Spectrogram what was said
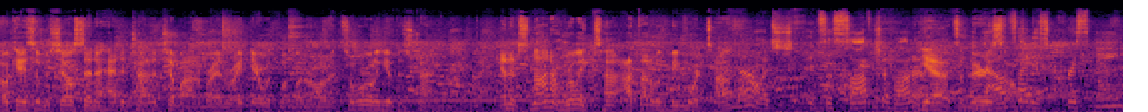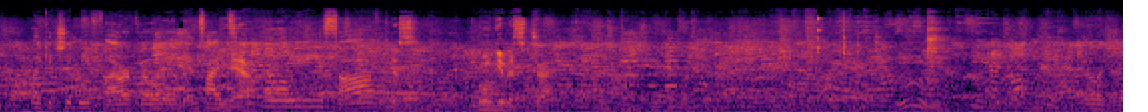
Okay, so Michelle said I had to try the ciabatta bread right there with my butter on it. So we're going to give this a try. And it's not a really tough. I thought it would be more tough. No, it's it's a soft ciabatta. Yeah, it's a Like, very The soft. outside is crispy, like it should be flour coated. The inside's Yeah. pillowy, soft. This, we're to give this a try. Mmm. Really good.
